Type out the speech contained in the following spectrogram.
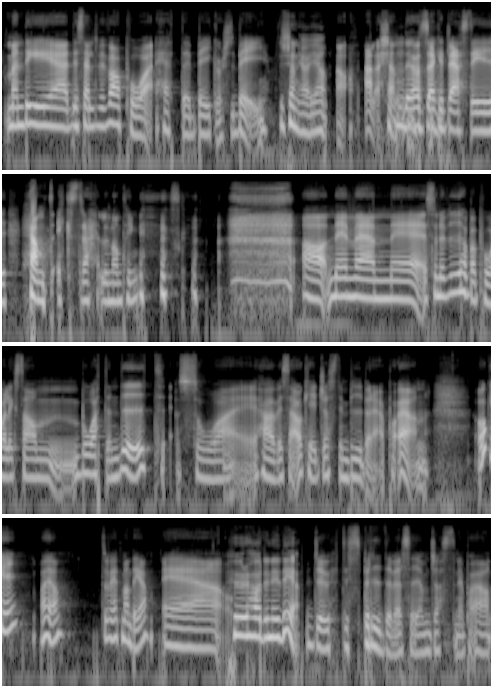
Men det, det stället vi var på hette Bakers Bay. Det känner jag igen. Ja, alla känner det. Jag har säkert läst det i Hänt Extra eller någonting. Ja, nej men eh, så när vi hoppar på liksom båten dit så eh, hör vi så här, okej Justin Bieber är på ön. Okej, ja ja, då vet man det. Eh, Hur hörde ni det? du, det sprider väl sig om Justin är på ön.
